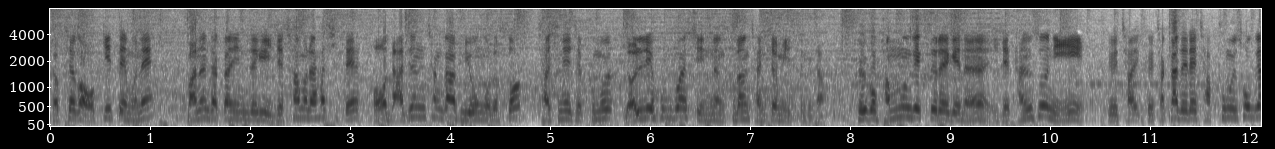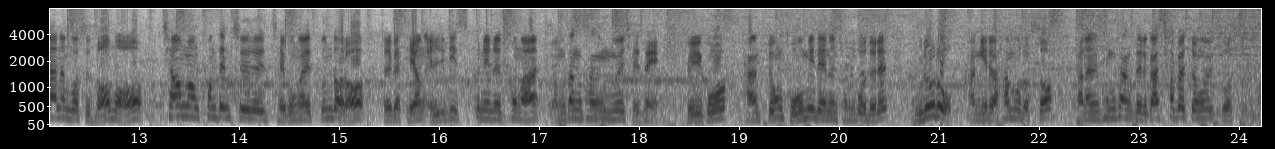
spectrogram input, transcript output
격체가 없기 때문에 많은 작가님들이 이제 참여를 하실 때 더 낮은 참가 비용으로서 자신의 제품을 널리 홍보할 수 있는 그런 장점이 있습니다. 그리고 방문객들에게는 이제 단순히 그, 자- 그 작가들의 작품을 소개하는 것을 넘어 체험형 콘텐츠를 제공할 뿐더러 저희가 대형 LED 스크린을 통한 영상 상물 재생 그리고 각종 도움이 되는 정보들을 무료로 강의를 함으로써 다른 생산들과 차별점을 두었습니다.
